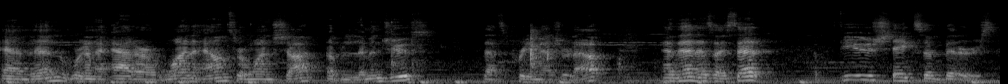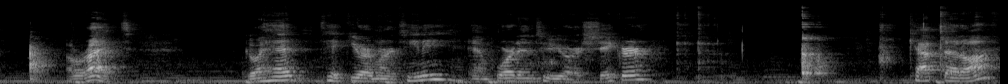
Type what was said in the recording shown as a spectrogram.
And then we're gonna add our one ounce or one shot of lemon juice. That's pre-measured out. And then, as I said, a few shakes of bitters. All right. Go ahead, take your martini and pour it into your shaker. Cap that off.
